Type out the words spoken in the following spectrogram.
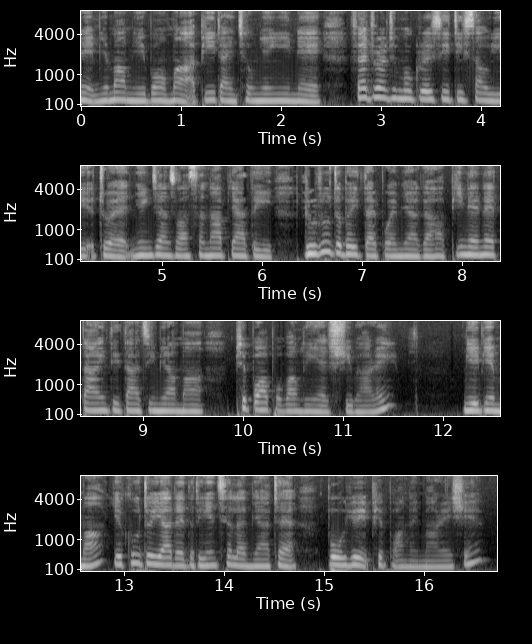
နစ်မြမမြေပေါ်မှအပြည့်တိုင်ချုပ်ငြိမ်းရေးနဲ့ Federal Democracy တည်ဆောက်ရေးအတွက်ငြိမ်းချမ်းစွာဆန္ဒပြသည့်လူထုတပိတ်တိုက်ပွဲများကပြည်내နဲ့တိုင်းဒေသကြီးများမှာဖြစ်ပွားပေါ်ပေါက်လျက်ရှိပါတယ်။မြေပြင်မှာယခုတွေ့ရတဲ့သတင်းချက်လက်များထက်ပို၍ဖြစ်ပွားနိုင်ပါတယ်ရှင်။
